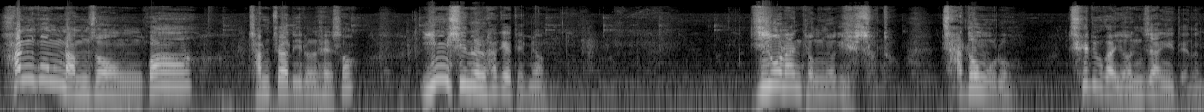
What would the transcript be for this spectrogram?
한국 남성과 잠자리를 해서 임신을 하게 되면 이혼한 경력이 있어도 자동으로 체류가 연장이 되는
